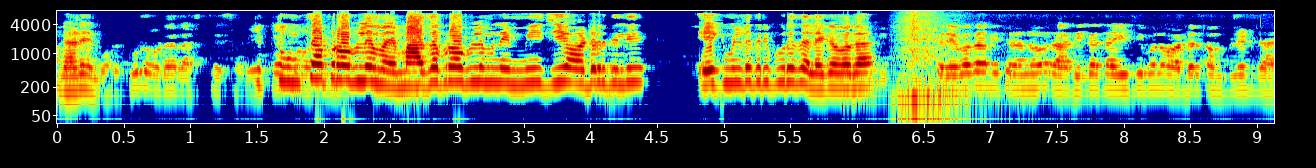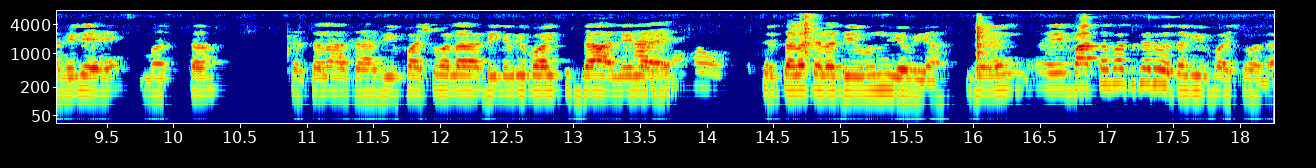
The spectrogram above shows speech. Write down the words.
घड्याल. भरपूर ऑर्डर असते सर तुमचा प्रॉब्लेम आहे. माझा प्रॉब्लेम नाही. मी जी ऑर्डर दिली एक मिनिट तरी पुरं झालंय का बघा? तर हे बघा मित्रांनो राधिका ताईची पण ऑर्डर कंप्लीट झालेली आहे. मस्त. तर चला आता वी फास्ट वाला डिलिव्हरी बॉय सुद्धा आलेला आहे हो. तर चला त्याला देऊन येऊया. बाताबात करत होता बी फास्ट वाला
